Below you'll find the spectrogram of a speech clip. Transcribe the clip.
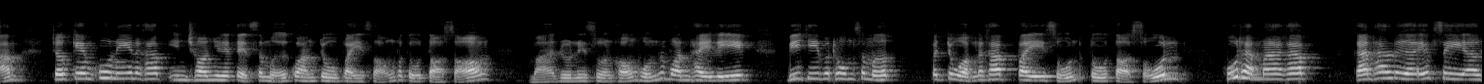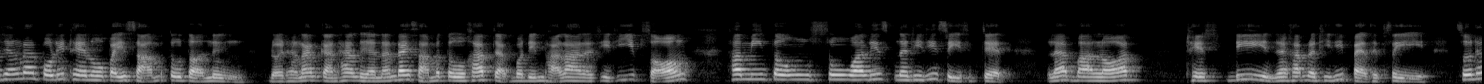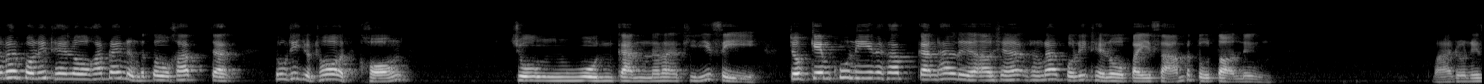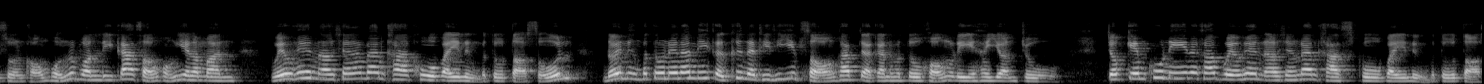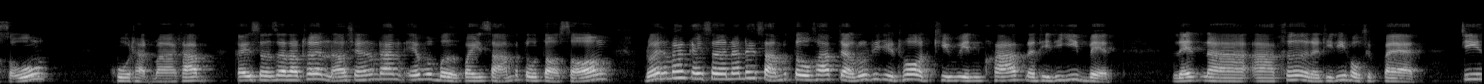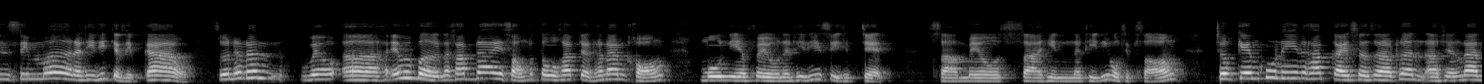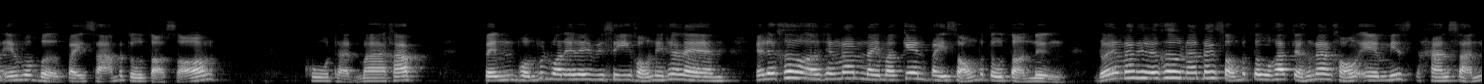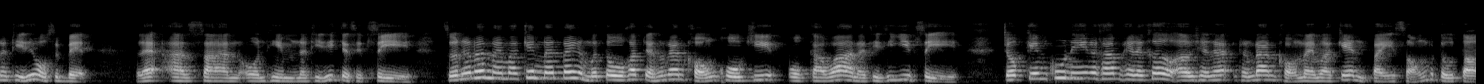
93 จบเกมคู่นี้นะครับ อินชอนยูไนเต็ดเสมอกวางจูไป 2 ประตูต่อ 2 มาดูในส่วนของผลฟุตบอลไทยลีกบีจีปทุมเสมอประจวบนะครับ ไป 0 ประตูต่อ 0 คู่ถัดมาครับ การท่าเรือ FC เอาชนะด้านโปลิเทโรไป 3 ประตูต่อ 1 โดยทางด้านการท่าเรือนั้นได้ 3 ประตูครับ จากบดินผาลานาทีที่ 22 ฮามิงตงซูวาลิสนาทีที่ 47 และบาลอส เทสดี้นะครับนาทีที่ 84 ส่วนทางด้านโปลิเทโรครับได้ 1 ประตูครับ จากลูกที่จุดโทษของจุงวุนกันนาทีที่ 4 จบเกมคู่นี้นะครับ การท่าเรือเอาชนะทางด้านโปลิเทโรไป 3 ประตูต่อ 1 มาดูในส่วนของผลฟุตบอลลีกา2 ของเยอรมันเวลเฮนเอาชนะด้านคาคูไป 1 ประตูต่อ 0 โดย 1 ประตูในนัดนนี้เกิดขึ้นนาทีที่ 22 ครับ จากการประตูของลีฮยอนจู จบเกมคู่นี้นะครับเวลเฮนเอาชนะด้านคาสคูไป 1 ประตูต่อ0คู่ถัดมาครับไกเซอร์ซาราเทนเอาชนะด้านเอเวอร์เบิร์กไป 3 ประตูต่อ 2 โดยทางด้านไกเซอร์นั้นได้ 3 ประตูครับ จากลูกที่จุดโทษคิวินคลาสนาทีที่ 21 เลดนาอาร์เคอร์นาทีที่ 68 จีนซิมเมอร์นาทีที่ 79 ส่วนทางด้านเวลเอ่อเอเวอร์เบิร์กนะครับได้ 2 ประตูครับจากทางด้านของมูเนียเฟลนาทีที่ 47 ซาเมลซาฮิน นาทีที่ 62 จบเกมคู่นี้นะครับ ไกเซอร์ซาราเทนเอาชนะด้านเอเวอร์เบิร์กไป 3 ประตูต่อ 2 คู่ถัดมาครับ เป็นผลฟุตบอลเอเวซีของเนเธอร์แลนด์เฮเลเคิลเอาชนะด้านในมาเก้นไป 2 ประตูต่อ 1 โดยทางด้านเฮเลเคิลนั้นได้ 2 ประตูครับ จากทางด้านของเอมิสฮันสันนาทีที่ 61 และอาซานโอนฮิมนาทีที่ 74 ส่วนทางด้านในมาเก้นนั้นได้1ประตูครับจากทางด้านของโคคิโอกาวะนาทีที่ 24 จบเกมคู่นี้นะครับเฮเลเคิลเอาชนะทางด้านของในมาเก้นไป 2 ประตูต่อ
